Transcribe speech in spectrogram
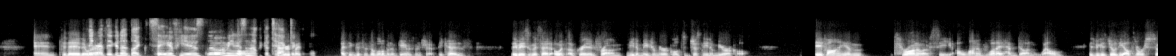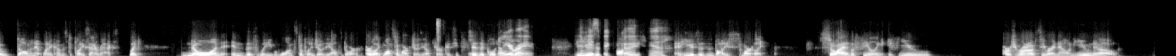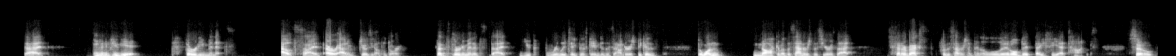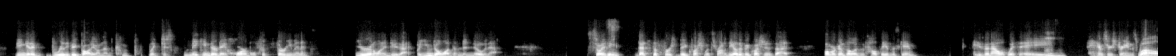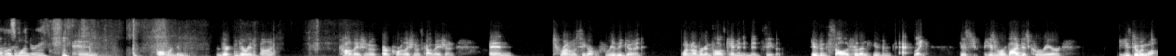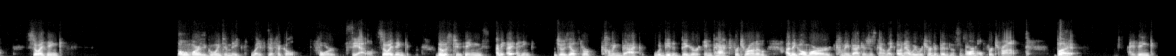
And today they I were mean, are asked, they gonna like say if he is though? I mean, isn't that like a well, tactical? I think this is a little bit of gamesmanship because they basically said, oh, it's upgraded from need a major miracle to just need a miracle. If I am Toronto FC, a lot of what I have done well is because Jozy Altidore is so dominant when it comes to playing center backs. Like, no one in this league wants to play Jozy Altidore or like wants to mark Jozy Altidore because he's physical. No, you're he- right. He and uses he's a big his body guy. Yeah. and he uses his body smartly. So I have a feeling if you are Toronto FC right now and you know that even if you get 30 minutes outside or out of Jozy Altidore, that's 30 minutes that you really take this game to the Sounders because the one knock about the Sounders this year is that center backs for the Sounders have been a little bit dicey at times. So you can get a really big body on them, com- like just making their day horrible for 30 minutes, you're going to want to do that, but you don't want them to know that. So I think that's the first big question with Toronto. The other big question is that Omar Gonzalez is healthy in this game. He's been out with a Hmm, hamstring strain as well. I was wondering. and Omar Gon- there there is not causation or correlation with causation, and Toronto FC got really good when Omar Gonzalez came in in mid-season. He's been solid for them. He's been like he's he's revived his career. He's doing well. So I think Omar is going to make life difficult for Seattle. So I think those two things. I mean, I, I think Jozy Altidore coming back would be the bigger impact for Toronto. I think Omar coming back is just kind of like, oh, now we return to business as normal for Toronto. But I think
